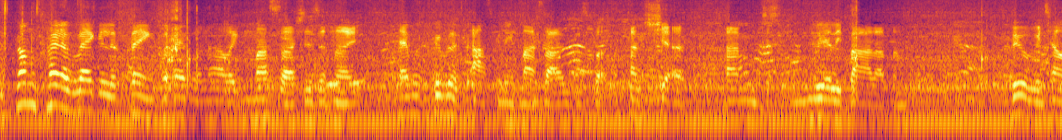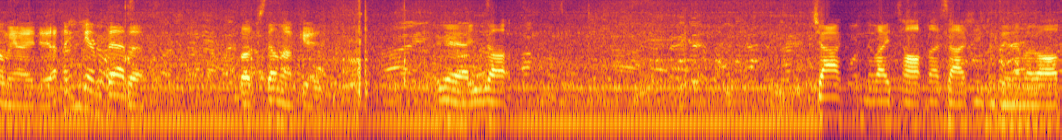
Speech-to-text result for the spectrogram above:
It's become kind of a regular thing for everyone to have like massages at night. Everyone, people are asking me massages, but I'm shit. I'm just really bad at them. People have been telling me how to do it. I think I'm getting better, but I'm still not good. Yeah, you got Jack in the right top massage, he's been doing them a lot.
